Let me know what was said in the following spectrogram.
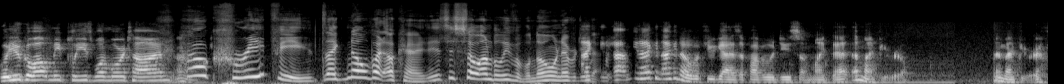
Will you go out with me, please, one more time? How creepy! Like no, but okay, it's just so unbelievable. No one ever I, did that. I mean, I can, I can know of a few guys that probably would do something like that. That might be real. That might be real.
